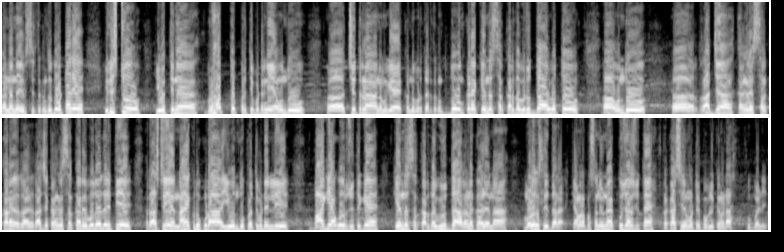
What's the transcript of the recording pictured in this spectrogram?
ಕಣ್ಣನ್ನು ಇರಿಸಿರ್ತಕ್ಕಂಥದ್ದು. ಒಟ್ಟಾರೆ ಇದಿಷ್ಟು ಇವತ್ತಿನ ಬೃಹತ್ ಪ್ರತಿಭಟನೆಯ ಒಂದು ಚಿತ್ರಣ ನಮಗೆ ಕಂಡು ಬರ್ತಾ ಇರ್ತಕ್ಕಂಥದ್ದು. ಒಂದು ಕಡೆ ಕೇಂದ್ರ ಸರ್ಕಾರದ ವಿರುದ್ಧ ಇವತ್ತು ಒಂದು ರಾಜ್ಯ ಕಾಂಗ್ರೆಸ್ ಸರ್ಕಾರ ರಾಜ್ಯ ಕಾಂಗ್ರೆಸ್ ಸರ್ಕಾರ ಇರ್ಬೋದು, ಅದೇ ರೀತಿ ರಾಷ್ಟ್ರೀಯ ನಾಯಕರು ಕೂಡ ಈ ಒಂದು ಪ್ರತಿಭಟನೆಯಲ್ಲಿ ಭಾಗಿಯಾಗುವುದರ ಜೊತೆಗೆ ಕೇಂದ್ರ ಸರ್ಕಾರದ ವಿರುದ್ಧ ರಣಕಹಳೆಯನ್ನು ಮೊಳಗಿಸಲಿದ್ದಾರೆ. ಕ್ಯಾಮರಾ ಪರ್ಸನ್ ವಿನಾಯಕ್ ಪೂಜಾರ ಜೊತೆ ಪ್ರಕಾಶ್ ಹಿರೇಮಠ ರಿಪಬ್ಲಿಕ್ ಕನ್ನಡ, ಹುಬ್ಬಳ್ಳಿ.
